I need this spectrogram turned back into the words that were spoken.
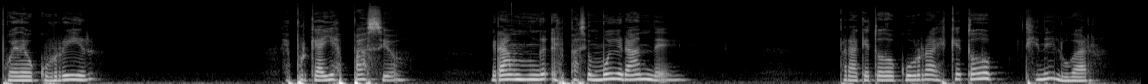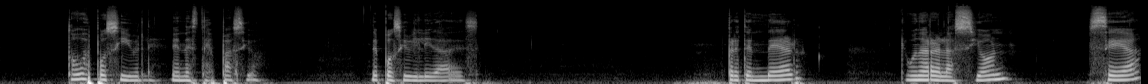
puede ocurrir, es porque hay espacio, gran, un espacio muy grande para que todo ocurra, es que todo tiene lugar, todo es posible en este espacio de posibilidades. Pretender que una relación sea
